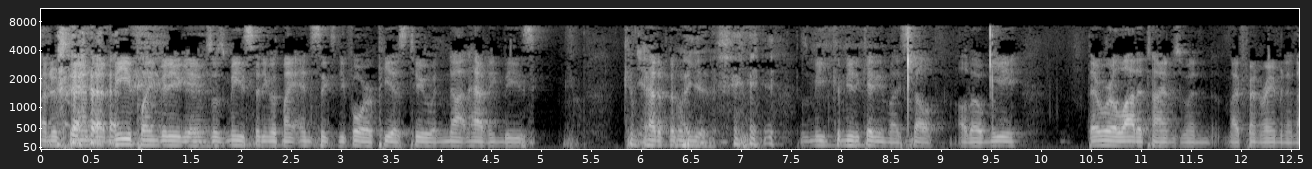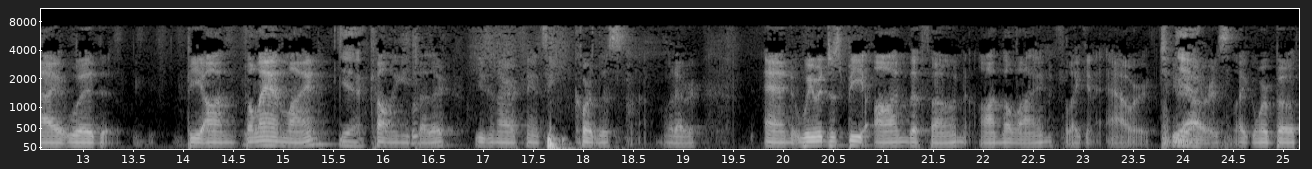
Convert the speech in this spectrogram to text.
Understand that me playing video games was me sitting with my N64 or PS2 and not having these compatibility. Yeah, I it was me communicating myself. Although me, there were a lot of times when my friend Raymond and I would be on the landline yeah, calling each other using our fancy cordless whatever. And we would just be on the phone on the line for like an hour, two Yeah. hours. Like we're both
